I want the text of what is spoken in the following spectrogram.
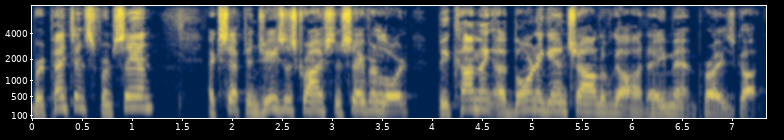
repentance from sin accepting Jesus Christ as Savior and Lord, becoming a born again child of God. Amen. Praise God.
